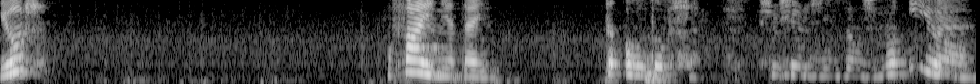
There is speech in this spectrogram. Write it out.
Już? No fajnie tej. To, o, dobrze. Już myślałem, że nie zdążę. No ile?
